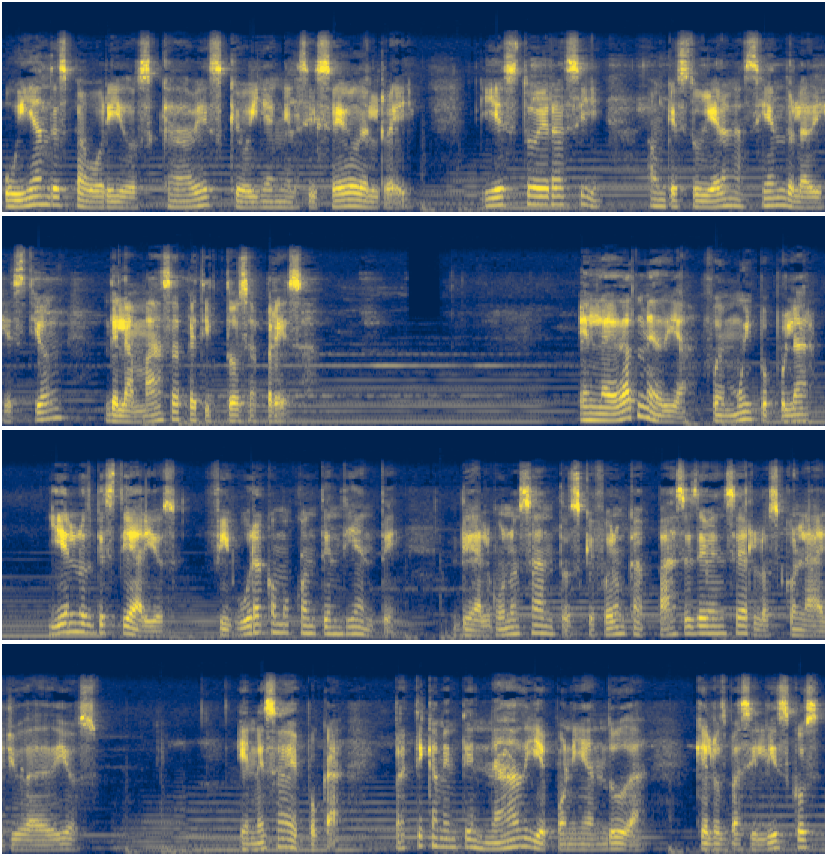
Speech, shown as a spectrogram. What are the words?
huían despavoridos cada vez que oían el siseo del rey, y esto era así aunque estuvieran haciendo la digestión de la más apetitosa presa. En la Edad Media fue muy popular y en los bestiarios figura como contendiente de algunos santos que fueron capaces de vencerlos con la ayuda de Dios. En esa época prácticamente nadie ponía en duda que los basiliscos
